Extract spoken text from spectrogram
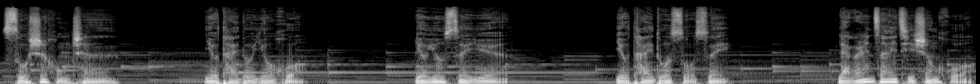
俗世红尘，有太多诱惑；悠悠岁月，有太多琐碎。两个人在一起生活，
